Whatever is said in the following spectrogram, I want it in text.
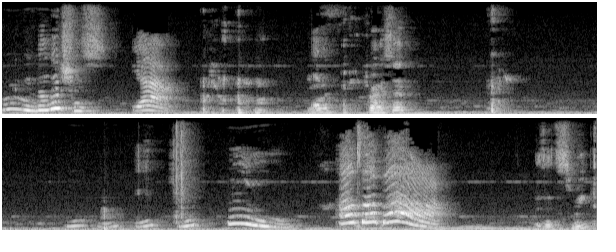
Mmm, delicious. Yeah. You want to try a sip? Mm-hmm. Ah. Is it sweet?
